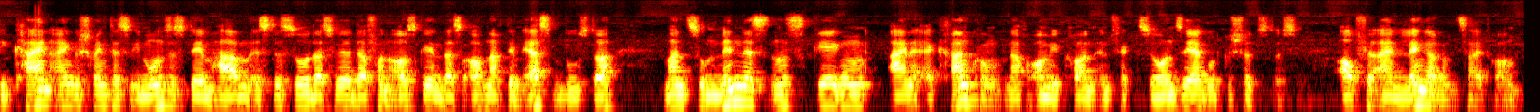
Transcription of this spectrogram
die kein eingeschränktes Immunsystem haben, ist es so, dass wir davon ausgehen, dass auch nach dem ersten Booster man zumindest gegen eine Erkrankung nach Omikron-Infektion sehr gut geschützt ist, auch für einen längeren Zeitraum.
